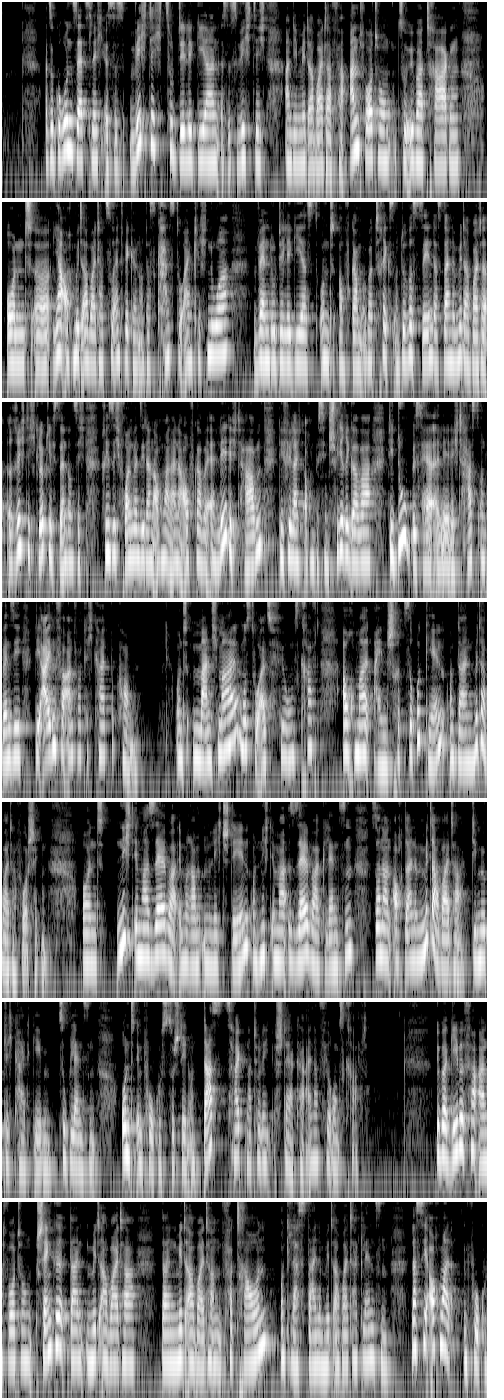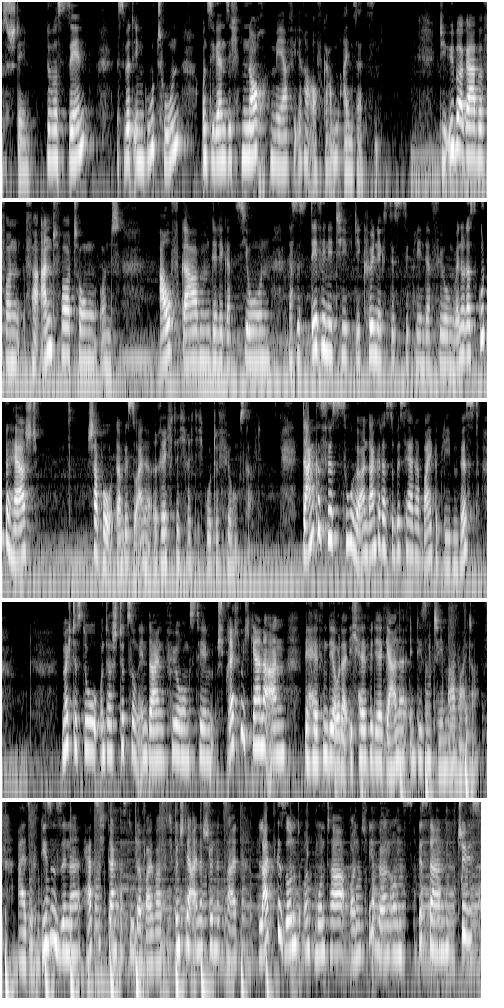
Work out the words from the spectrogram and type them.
Also grundsätzlich ist es wichtig zu delegieren, es ist wichtig, an die Mitarbeiter Verantwortung zu übertragen und äh, ja auch Mitarbeiter zu entwickeln. Und das kannst du eigentlich nur, wenn du delegierst und Aufgaben überträgst. Und du wirst sehen, dass deine Mitarbeiter richtig glücklich sind und sich riesig freuen, wenn sie dann auch mal eine Aufgabe erledigt haben, die vielleicht auch ein bisschen schwieriger war, die du bisher erledigt hast und wenn sie die Eigenverantwortlichkeit bekommen. Und manchmal musst du als Führungskraft auch mal einen Schritt zurückgehen und deinen Mitarbeiter vorschicken. Und nicht immer selber im Rampenlicht stehen und nicht immer selber glänzen, sondern auch deinem Mitarbeiter die Möglichkeit geben zu glänzen und im Fokus zu stehen. Und das zeigt natürlich Stärke einer Führungskraft. Übergebe Verantwortung, schenke deinen Mitarbeiter, deinen Mitarbeitern Vertrauen und lass deine Mitarbeiter glänzen. Lass sie auch mal im Fokus stehen. Du wirst sehen, es wird ihnen gut tun und sie werden sich noch mehr für ihre Aufgaben einsetzen. Die Übergabe von Verantwortung und Aufgaben, Delegation, das ist definitiv die Königsdisziplin der Führung. Wenn du das gut beherrschst, Chapeau, dann bist du eine richtig, richtig gute Führungskraft. Danke fürs Zuhören, danke, dass du bisher dabei geblieben bist. Möchtest du Unterstützung in deinen Führungsthemen? Sprech mich gerne an. Wir helfen dir oder ich helfe dir gerne in diesem Thema weiter. Also in diesem Sinne, herzlichen Dank, dass du dabei warst. Ich wünsche dir eine schöne Zeit. Bleib gesund und munter und wir hören uns. Bis dann. Tschüss.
